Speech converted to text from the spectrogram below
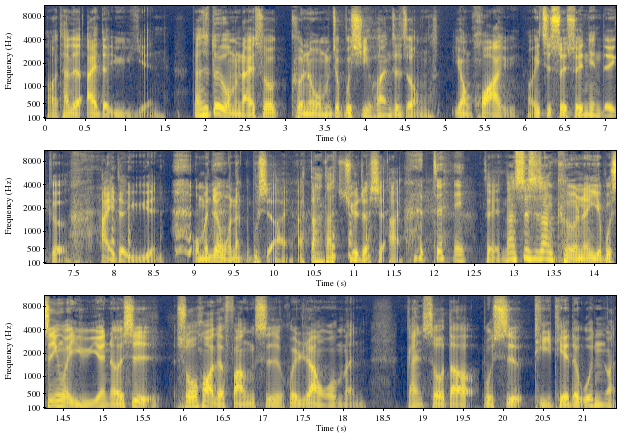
哦，他的爱的语言。但是对我们来说，可能我们就不喜欢这种用话语哦一直碎碎念的一个爱的语言。我们认为那个不是爱啊，但他觉得是爱。对对，那事实上可能也不是因为语言，而是。说话的方式会让我们感受到不是体贴的温暖，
